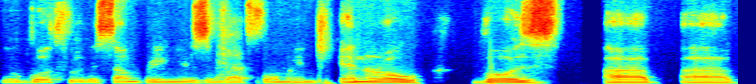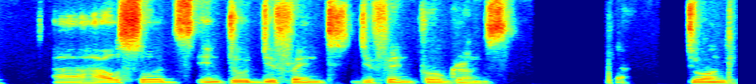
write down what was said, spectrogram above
they'll go through the sampling using that form and enroll those uh, uh, uh, households into different different programs. Yeah. Tuonge.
